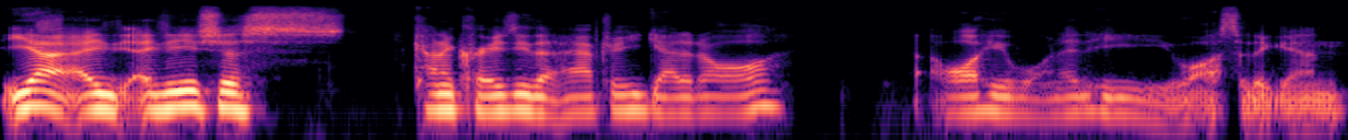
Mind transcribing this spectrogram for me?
yeah, I, I think it's just kind of crazy that after he got it all, all he wanted, he lost it again.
